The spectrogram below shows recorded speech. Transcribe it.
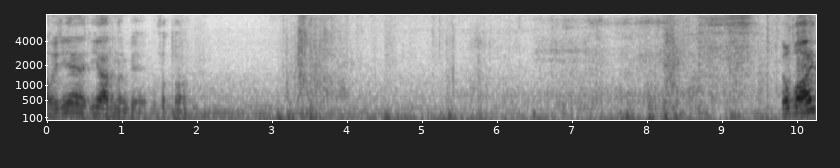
Але є Ярнобі зато. Давай!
